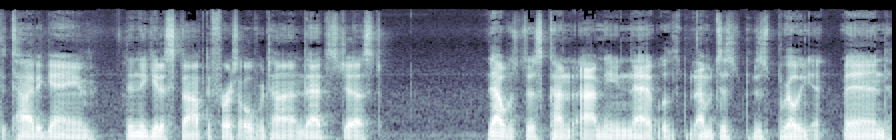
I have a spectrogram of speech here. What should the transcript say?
to tie the game. Then they get a stop the first overtime. That's just that was just kind of I mean that was that was just just brilliant and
